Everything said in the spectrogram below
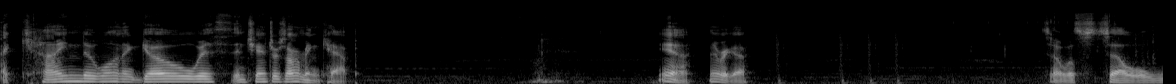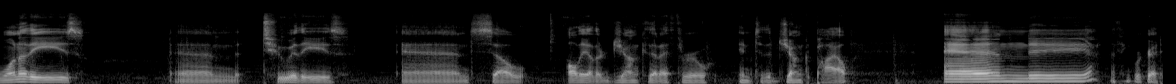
I kind of want to go with Enchanter's Arming Cap. Yeah, there we go. So we'll sell one of these and two of these and sell all the other junk that I threw into the junk pile. And uh, yeah, I think we're good.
